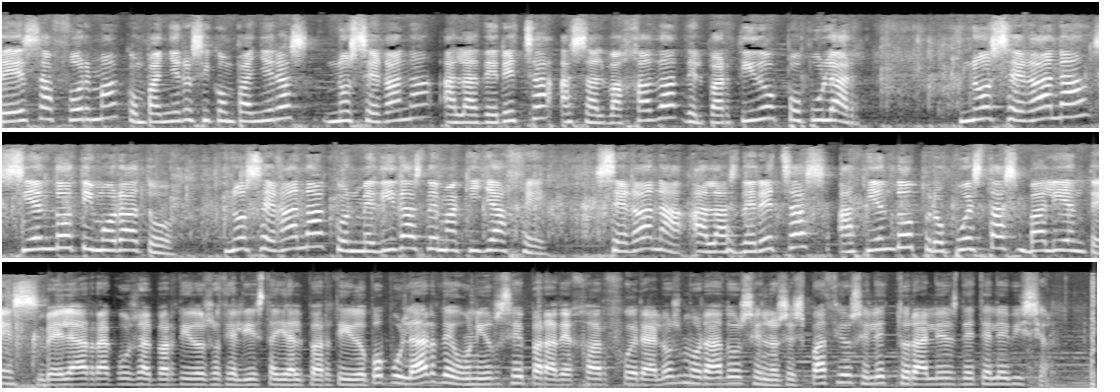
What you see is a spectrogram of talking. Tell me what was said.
De esa forma, compañeros y compañeras, no se gana a la derecha a salvajada del Partido Popular. No se gana siendo timorato. No se gana con medidas de maquillaje. Se gana a las derechas haciendo propuestas valientes. Belarra acusa al Partido Socialista y al Partido Popular de unirse para dejar fuera a los morados en los espacios electorales de televisión.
